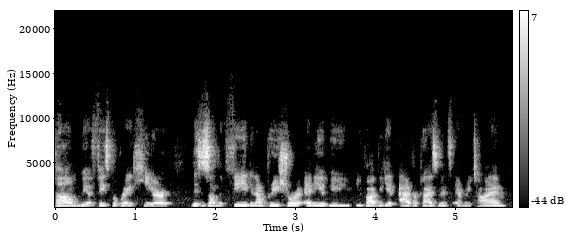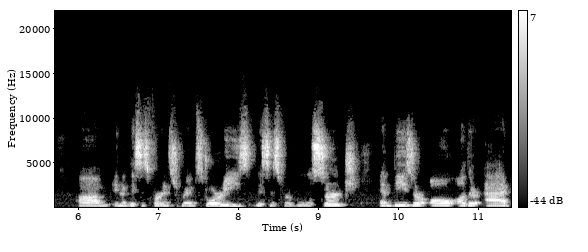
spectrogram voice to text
um, we have Facebook right here. This is on the feed, and I'm pretty sure any of you, you probably get advertisements every time. Um, you know, this is for Instagram stories, this is for Google search, and these are all other ad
